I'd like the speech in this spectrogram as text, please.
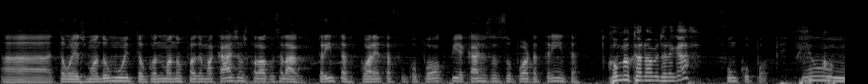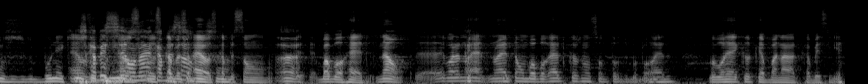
Ah, então eles mandam muito. Então quando mandam fazer uma caixa, eles colocam, sei lá, 30, 40 Funko Pop e a caixa só suporta 30 Como é que é o nome do negócio? Funko Pop. É uns bonequinhos. Os cabeção, né? Os Cabeção. cabeção, é, os cabeção. Eh, Bubblehead. Não, agora não é, não é tão Bubblehead porque eles não são todos Bubblehead. Bubblehead é aquilo que abana a cabecinha.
